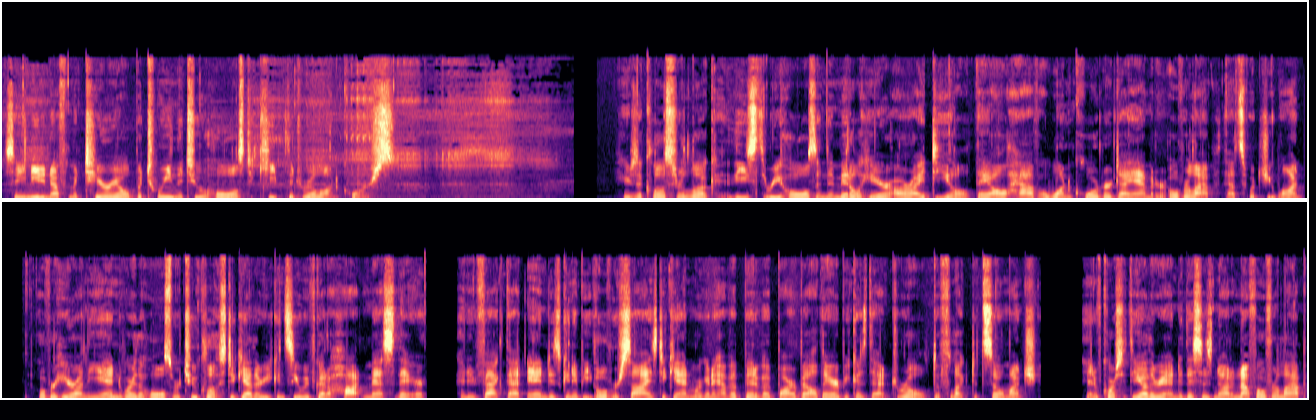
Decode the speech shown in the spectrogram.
So you need enough material between the two holes to keep the drill on course. Here's a closer look. These three holes in the middle here are ideal. They all have a one quarter diameter overlap. That's what you want. Over here on the end where the holes were too close together, you can see we've got a hot mess there. And in fact, that end is going to be oversized again. We're going to have a bit of a barbell there because that drill deflected so much. And of course, at the other end, this is not enough overlap,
